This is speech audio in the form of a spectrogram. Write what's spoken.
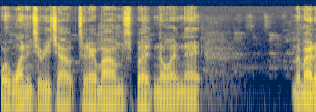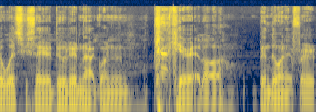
or wanting to reach out to their moms, but knowing that no matter what you say or do, they're not going to care at all. Been doing it for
